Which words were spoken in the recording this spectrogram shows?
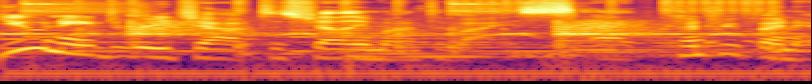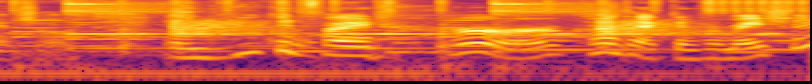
you need to reach out to Shelly Montevice at Country Financial, and you can find her contact information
